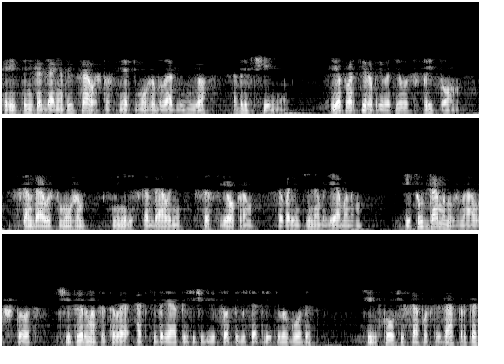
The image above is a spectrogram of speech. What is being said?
Криста никогда не отрицала, что смерть мужа была для нее облегчением. Ее квартира превратилась в притон. Скандалы с мужем сменились скандалами со свекром, Валентином Лемоном. И тут Дамон узнал, что 14 октября 1953 года, через полчаса после завтрака,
